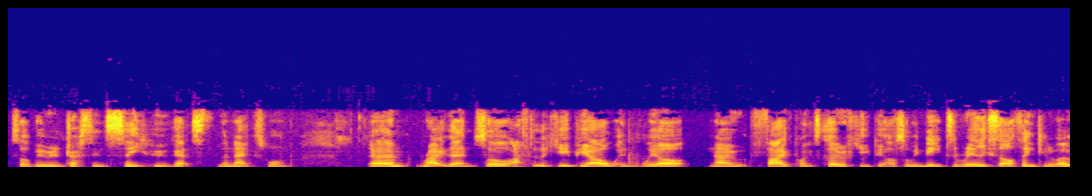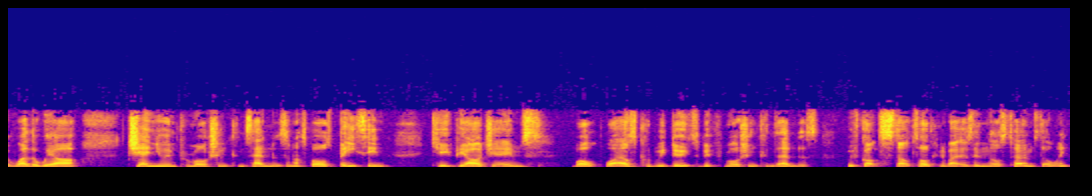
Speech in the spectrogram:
So it'll be interesting to see who gets the next one. Um, right then, so after the QPR win, we are now five points clear of QPR. So we need to really start thinking about whether we are genuine promotion contenders. And I suppose beating QPR, James, well, what else could we do to be promotion contenders? We've got to start talking about us in those terms, don't we?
